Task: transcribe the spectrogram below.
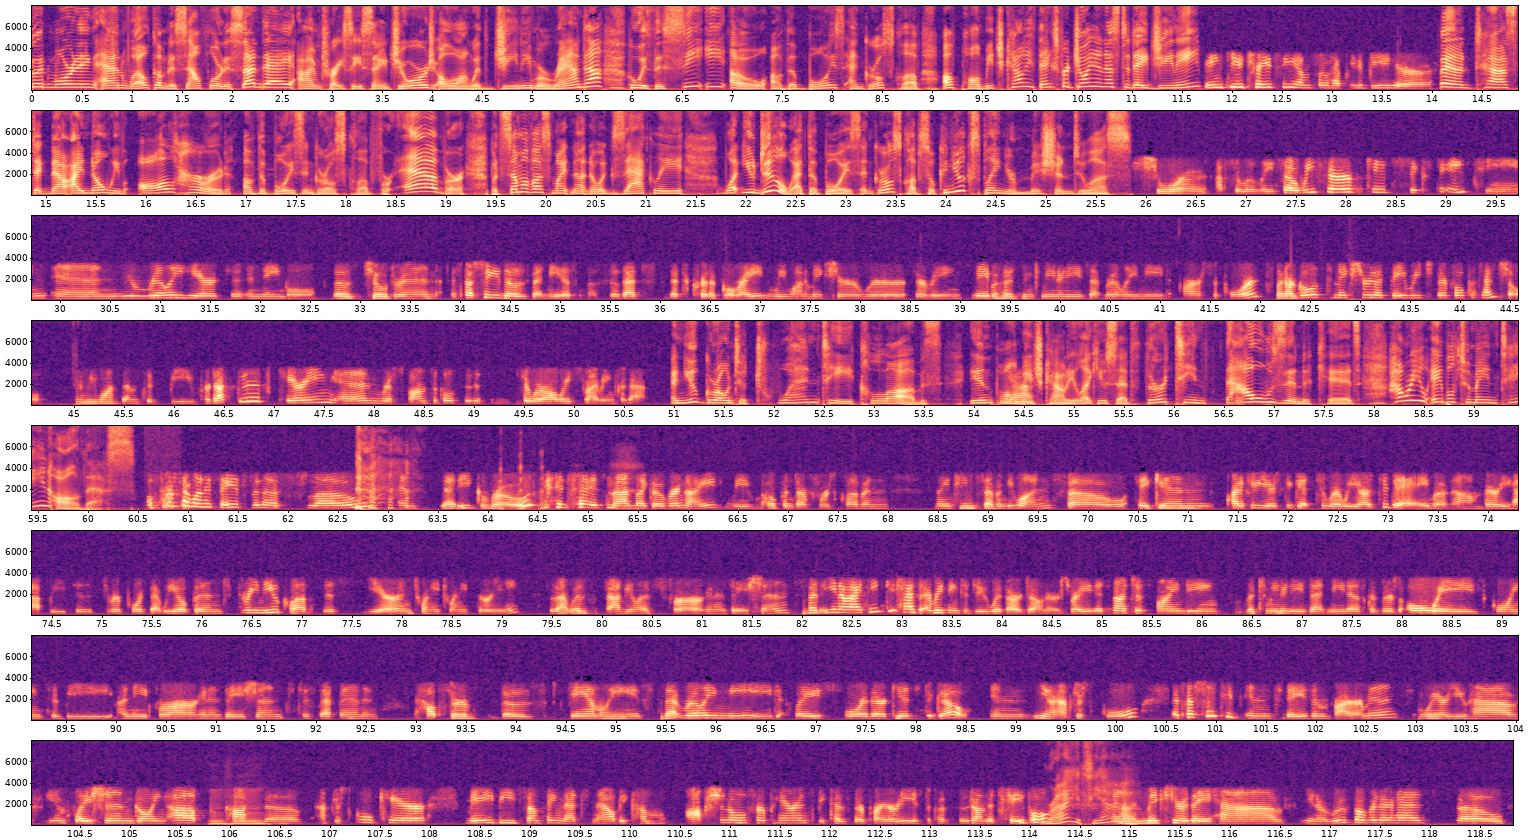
Good morning and welcome to South Florida Sunday. I'm Tracy St. George along with Jeannie Miranda, who is the CEO of the Boys and Girls Club of Palm Beach County. Thanks for joining us today, Jeannie. Thank you, Tracy. I'm so happy to be here. Fantastic. Now, I know we've all heard of the Boys and Girls Club forever, but some of us might not know exactly what you do at the Boys and Girls Club. So, can you explain your mission to us? Sure, absolutely. So we serve kids 6 to 18, and we're really here to enable those children, especially those that need us most. So that's that's critical, right? We want to make sure we're serving neighborhoods and communities that really need our support. But our goal is to make sure that they reach their full potential. And we want them to be productive, caring, and responsible citizens. So we're always striving for that. And you've grown to 20 clubs in Palm Yeah. Beach County. Like you said, 13,000 kids. How are you able to maintain all this? Well, first, I want to say it's been a slow and steady growth. It's, it's not like overnight. We've opened our first club in 1971, so taken quite a few years to get to where we are today. But I'm very happy to, to report that we opened three new clubs this year in 2023. So that was fabulous for our organization. But, you know, I think it has everything to do with our donors, right? It's not just finding the communities that need us because there's always going to be a need for our organization to step in and help serve those families that really need a place for their kids to go in, you know, after school, especially to, in today's environment where you have inflation going up, mm-hmm. cost of after school care may be something that's now become optional for parents because their priority is to put food on the table Right, yeah. and make sure they have you know roof over their heads. So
